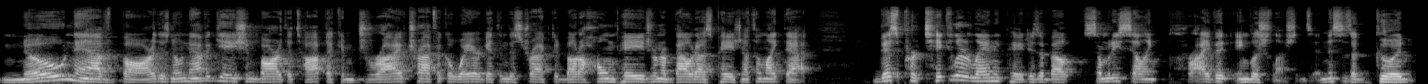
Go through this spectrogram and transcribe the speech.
No nav bar. There's no navigation bar at the top that can drive traffic away or get them distracted about a home page or an about us page, nothing like that. This particular landing page is about somebody selling private English lessons. And this is a good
